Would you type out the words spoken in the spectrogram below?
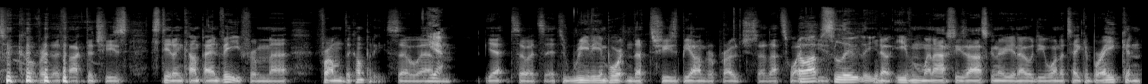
to cover the fact that she's stealing Compound V from, uh, from the company. So, um, Yeah. Yeah, so it's it's really important that she's beyond reproach. So that's why. Oh, absolutely. You know, even when Ashley's asking her, you know, do you want to take a break and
